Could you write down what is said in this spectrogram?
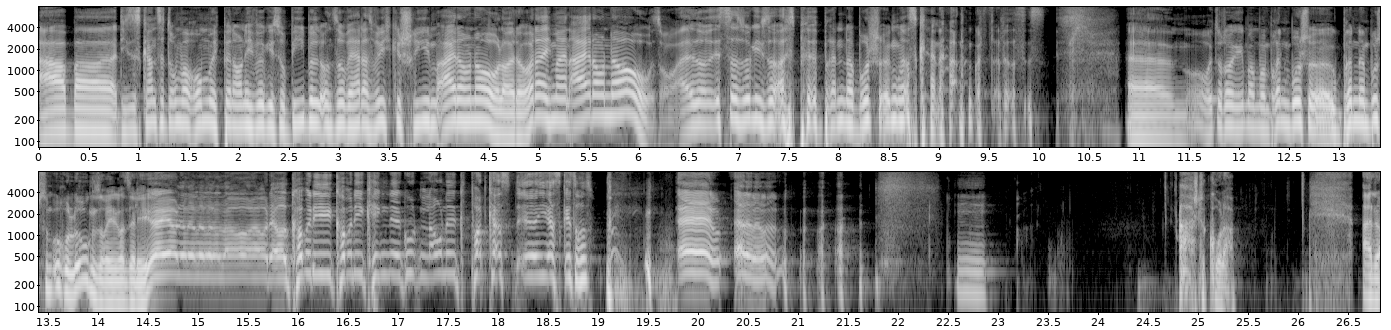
Aber dieses ganze Drumherum, ich bin auch nicht wirklich so Bibel und so, wer hat das wirklich geschrieben? I don't know, Leute, oder? Ich meine, I don't know. So, also ist das wirklich so als brennender Busch irgendwas? Keine Ahnung, was das ist. Ähm, oh, heute gehen wir mal einen brennenden Busch, äh, brennenden Busch zum Urologen, so ganz ehrlich. Ja, der Comedy, Comedy King der guten Laune Podcast. Äh, jetzt geht's los. äh, äh, hm. Ah, Stück Cola. Also,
